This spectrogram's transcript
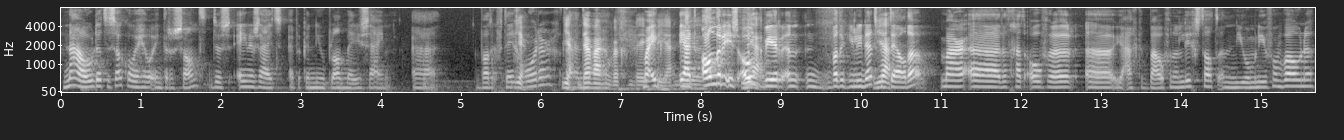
Nou, dat is ook wel heel interessant. Dus enerzijds heb ik een nieuw plantmedicijn. eh, wat ik vertegenwoordig. Ja, En- daar waren we gebleven. Maar ik, ja, ja, het eh, andere is ook ja. weer een, een- wat ik jullie net vertelde. Maar eh, dat gaat over eh, ja, eigenlijk het bouwen van een lichtstad, een nieuwe manier van wonen.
